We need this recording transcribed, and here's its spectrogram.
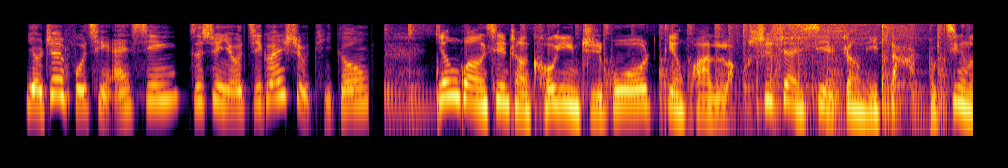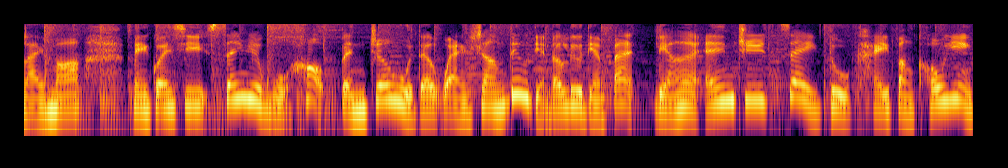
有政府，请安心。资讯由机关署提供。央广现场扣印直播电话老是占线，让你打不进来吗？没关系，三月五号本周五的晚上六点到六点半，两岸 NG 再度开放扣印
